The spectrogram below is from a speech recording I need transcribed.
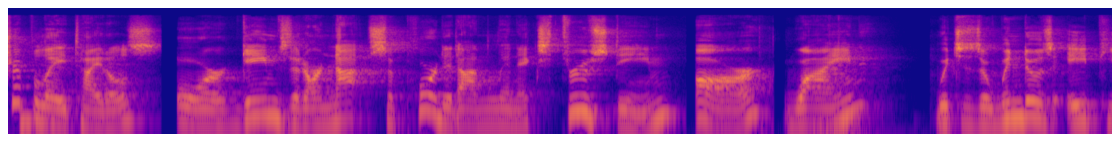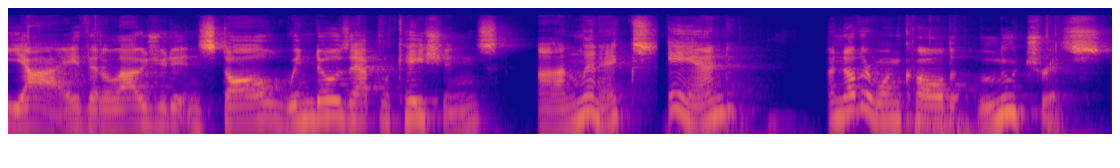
AAA titles, or games that are not supported on Linux through Steam, are Wine, which is a Windows API that allows you to install Windows applications on Linux, and another one called Lutris.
